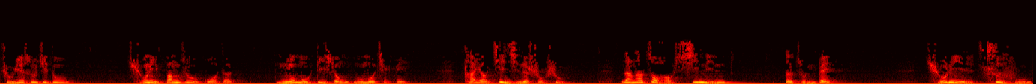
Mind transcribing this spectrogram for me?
主耶稣基督，求你帮助我的某某弟兄、某某姐妹，他要进行的手术，让他做好心灵。的准备，求你赐福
